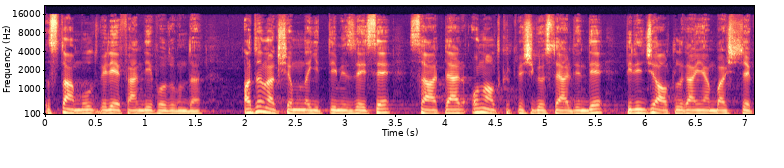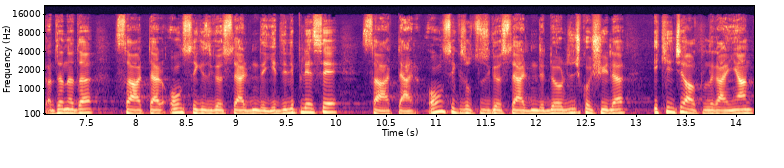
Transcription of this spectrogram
İstanbul Veli Efendi Hipodromu'nda. Adana akşamına gittiğimizde ise saatler 16.45'i gösterdiğinde birinci altılı ganyan başlayacak Adana'da. Saatler 18 gösterdiğinde 7'li plase, saatler 18.30 gösterdiğinde 4. koşuyla ikinci altılı ganyan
